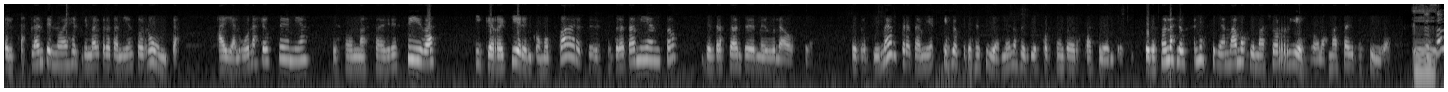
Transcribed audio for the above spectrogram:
El trasplante no es el primer tratamiento nunca. Hay algunas leucemias que son más agresivas y que requieren como parte de su tratamiento del trasplante de médula ósea. Pero el primer tratamiento, que es lo que les decía, menos del 10% de los pacientes, pero son las leucemias que llamamos de mayor riesgo, las más agresivas. ¿Se Eh, sabe,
